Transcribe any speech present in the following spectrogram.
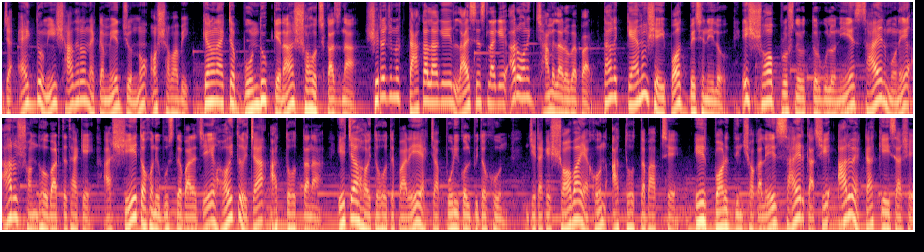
যা একদমই সাধারণ একটা মেয়ের জন্য অস্বাভাবিক। কেননা একটা বন্দুক কেনা সহজ কাজ না। সেটার জন্য টাকা লাগে, লাইসেন্স লাগে, আরও অনেক ঝামেলারও ব্যাপার। তাহলে কেন সেই পথ বেছে নিল? এই সব প্রশ্নের উত্তরগুলো নিয়ে সায়ের মনে আরো সন্দেহ বাড়তে থাকে আর সে তখনই বুঝতে পারে যে হয়তো এটা আত্মহত্যা না এটা হয়তো হতে পারে একটা পরিকল্পিত খুন যেটাকে সবাই এখন আত্মহত্যা ভাবছে এর পরের দিন সকালে সায়ের কাছে আরও একটা কেস আসে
